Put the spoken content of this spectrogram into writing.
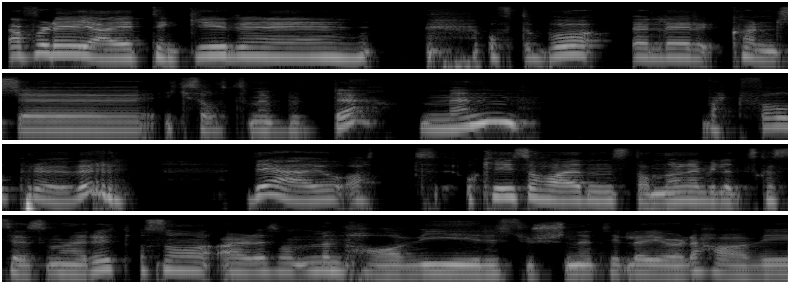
Ja, for det jeg tenker eh, ofte på, eller kanskje ikke så ofte som jeg burde, men i hvert fall prøver, det er jo at ok, så har jeg den standarden, jeg vil at det skal se sånn her ut, og så er det sånn, men har vi ressursene til å gjøre det? Har vi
